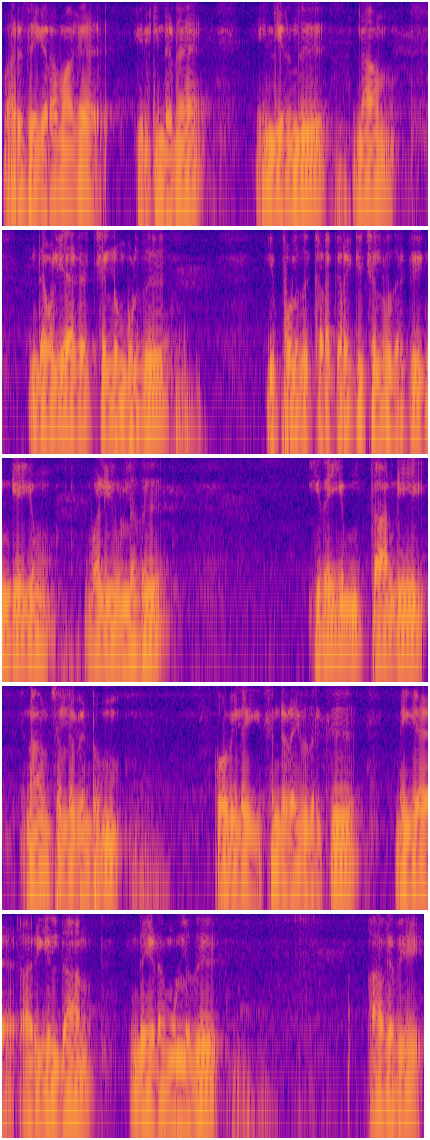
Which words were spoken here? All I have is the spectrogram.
வரிசைகரமாக இருக்கின்றன. இங்கிருந்து நாம் இந்த வழியாக செல்லும் பொழுது இப்பொழுது கடற்கரைக்கு செல்வதற்கு இங்கேயும் வழி உள்ளது. இதையும் தாண்டி நாம் செல்ல வேண்டும். கோவிலை சென்றடைவதற்கு மிக அருகில்தான் இந்த இடம் உள்ளது. ஆகவே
